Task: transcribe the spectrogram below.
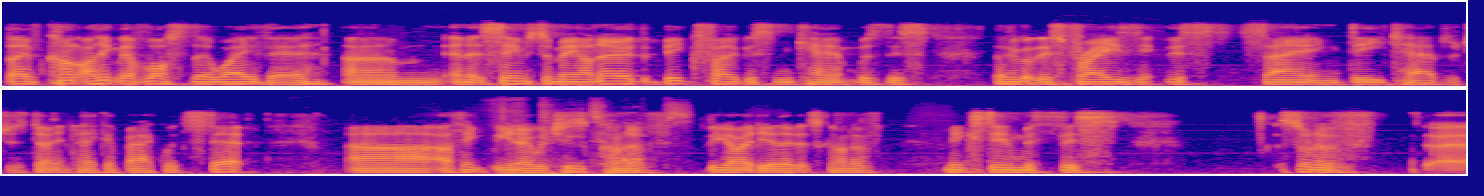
they've I think they've lost their way there. Um, and it seems to me, I know the big focus in camp was this. They've got this phrase, this saying, D tabs, which is don't take a backward step. Uh, I think you know, which is kind of the idea that it's kind of mixed in with this sort of. Uh,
